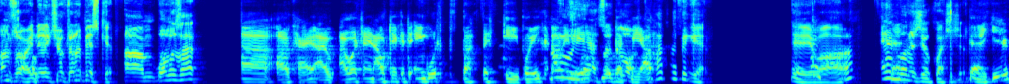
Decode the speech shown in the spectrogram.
I'm sorry, nearly choked on a biscuit. Um, what was that? Uh, okay. I, I was saying I'll take it to English breakfast tea, please. 'cause I'll Oh, need a little, yes, little of pick course. me up. How could I forget? There you are. And Okay. what is your question? Thank you.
